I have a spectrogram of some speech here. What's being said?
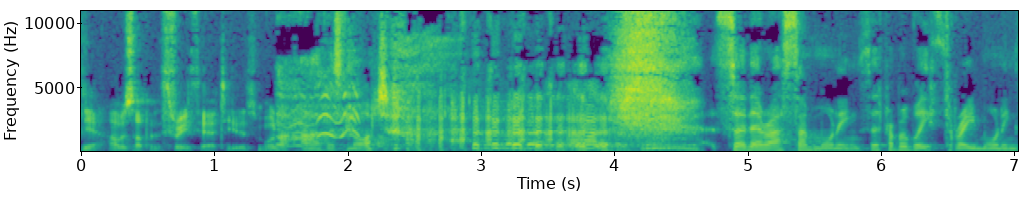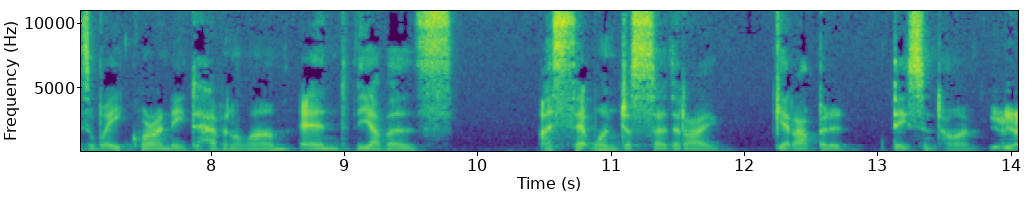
Yeah, I was up at 3.30 this morning. I was not. so there are some mornings, there's probably three mornings a week where I need to have an alarm, and the others, I set one just so that I get up at a decent time. Yeah.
